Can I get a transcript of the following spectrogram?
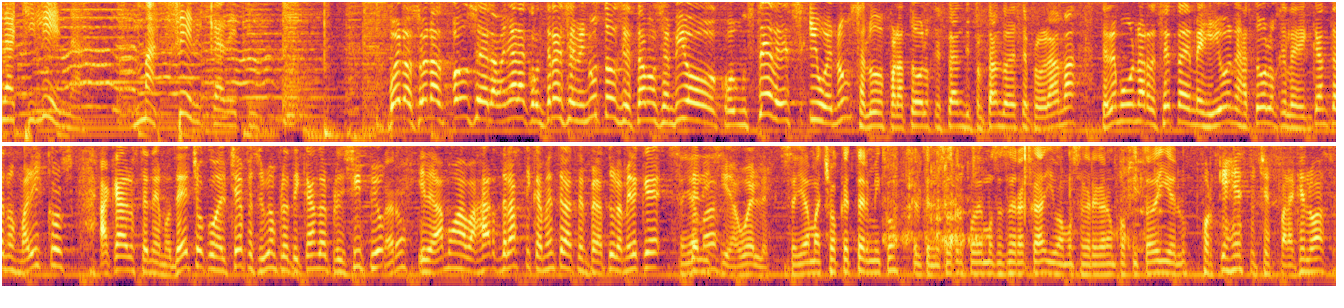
La chilena, más cerca de ti. Bueno, son las 11 de la mañana con 13 minutos y estamos en vivo con ustedes. Y bueno, saludos para todos los que están disfrutando de este programa. Tenemos una receta de mejillones a todos los que les encantan los mariscos. Acá los tenemos. De hecho, con el chef estuvimos platicando al principio y le vamos a bajar drásticamente la temperatura. Mire qué Se llama- delicia huele. Se llama choque térmico, el que nosotros podemos hacer acá y vamos a agregar un poquito de hielo. ¿Por qué es esto, chef? ¿Para qué lo hace?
